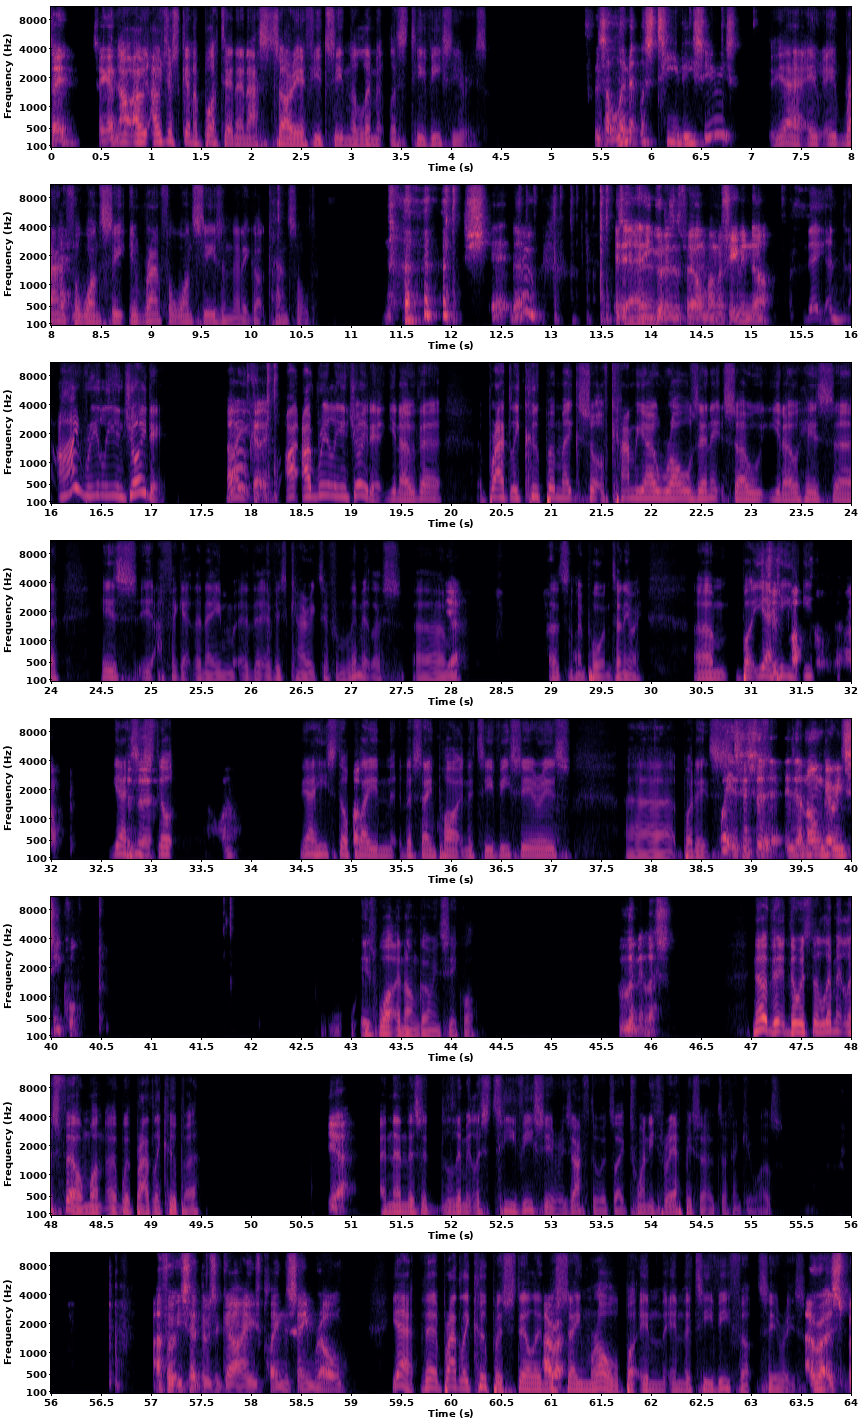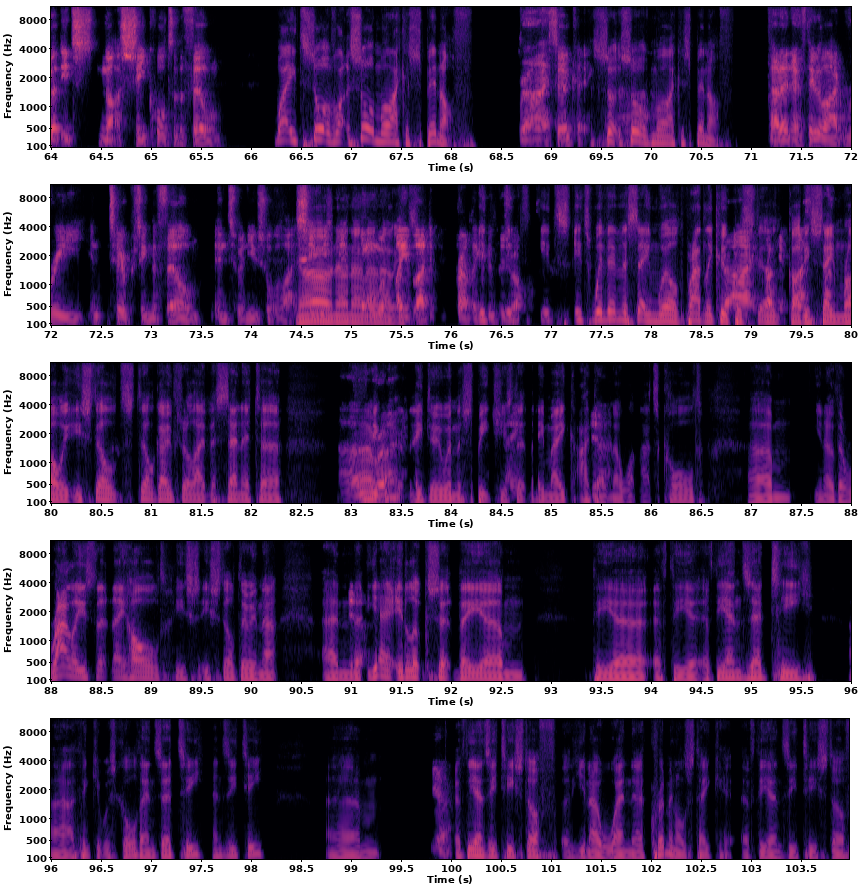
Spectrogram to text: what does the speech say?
Say, say again. No, I, I was just going to butt in and ask. Sorry if you'd seen the Limitless TV series. There's a Limitless TV series. Yeah, it, it ran for one se- It ran for one season, then it got cancelled. Shit, no. Is it any good as a film? I'm assuming not. I really enjoyed it. Oh, I- okay. I, I really enjoyed it. You know, the Bradley Cooper makes sort of cameo roles in it. So you know his uh, his I forget the name of of his character from Limitless. Um, Yeah. That's not important anyway. Um, but yeah, he, he yeah There's he's a- still Oh, wow. Yeah, he's still playing the same part in the TV series, uh, but it's Wait, is this a, is an ongoing sequel? is what an ongoing sequel? Limitless. No, there, there was the Limitless film, wasn't there, with Bradley Cooper, Yeah. and then there's a Limitless TV series afterwards, like 23 episodes, I think it was. I thought you said there was a guy who's playing the same role. Yeah, the Bradley Cooper's still in Oh, the right. same role, but in in the TV series. Oh, right, but it's not a sequel to the film. Well, it's sort of like sort of more like a spin-off. Right. Okay. So, sort of more like a spin-off. I don't know if they were like reinterpreting the film into a new sort of like No, series. no, no, no, no, Play it's- Brad- Bradley It- Cooper's it's, role. it's it's within the same world. Bradley Cooper's Right, still got his same role. He's still still going through like the senator Oh, right. that they do and the speeches Right. that they make. I don't know what that's called. Um, you know, the rallies that they hold. He's he's still doing that, and Yeah. uh, yeah, it looks at the um, the uh, of the uh, of the NZT. Uh, I think it was called NZT NZT. Um, Yeah. Of the NZT stuff, uh, you know, when uh, criminals take it. Of the NZT stuff,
